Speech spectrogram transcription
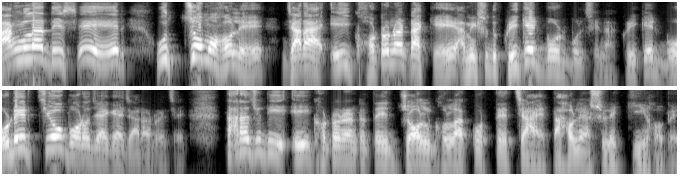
বাংলাদেশের উচ্চ মহলে যারা এই ঘটনাটাকে, আমি শুধু ক্রিকেট বোর্ড বলছি না, ক্রিকেট বোর্ডের চেয়েও বড় জায়গায় যারা রয়েছে, তারা যদি এই ঘটনাটাতে জল ঘোলা করতে চায়, তাহলে আসলে কি হবে?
